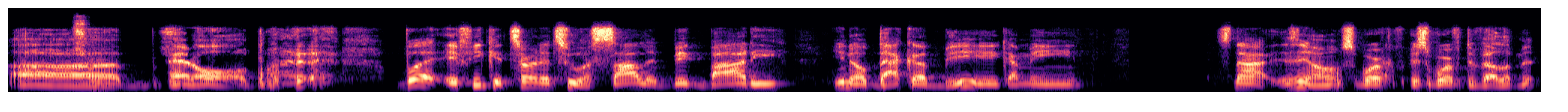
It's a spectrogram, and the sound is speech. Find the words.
uh, sure. at all. But, but if he could turn into a solid big body, you know, back up big, I mean, it's not, you know, it's worth it's worth development.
